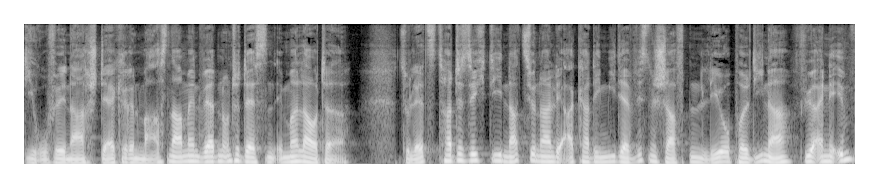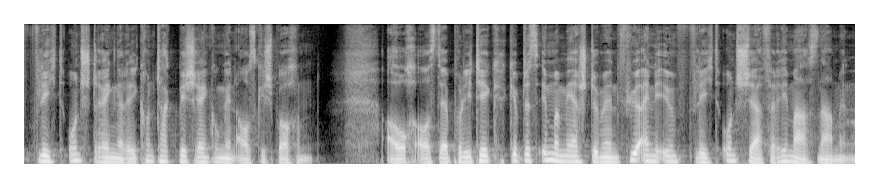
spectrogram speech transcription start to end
Die Rufe nach stärkeren Maßnahmen werden unterdessen immer lauter. Zuletzt hatte sich die Nationale Akademie der Wissenschaften Leopoldina für eine Impfpflicht und strengere Kontaktbeschränkungen ausgesprochen. Auch aus der Politik gibt es immer mehr Stimmen für eine Impfpflicht und schärfere Maßnahmen.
